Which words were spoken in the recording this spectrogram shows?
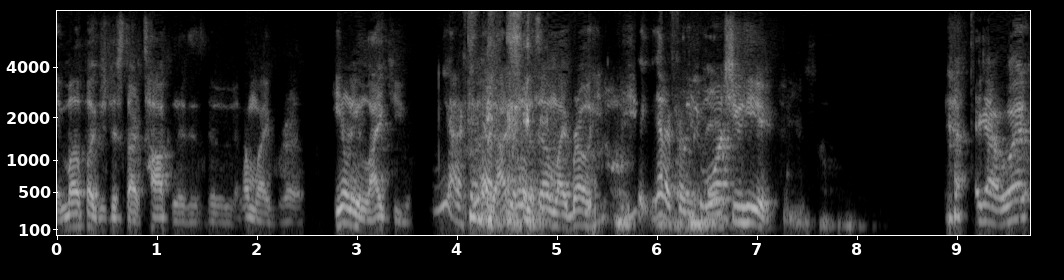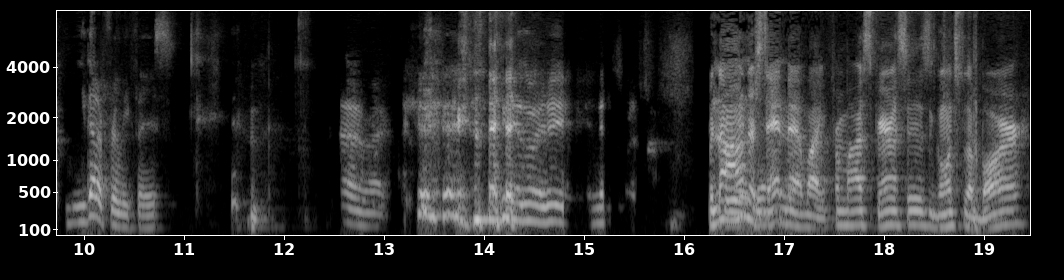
and motherfuckers just start talking to this dude. And I'm like, bro, he don't even like you. Yeah, got a, Like, I just want to tell him, like, bro, he, he you got a friendly really wants you here. I got what? You got a friendly face. All right. That's what it is. But no, I understand that. Like from my experiences going to the bar,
